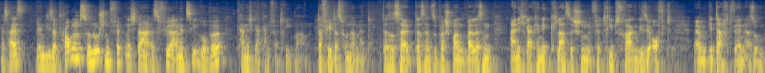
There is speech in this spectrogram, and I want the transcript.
Das heißt, wenn dieser Problem-Solution-Fit nicht da ist für eine Zielgruppe, kann ich gar keinen Vertrieb machen. Da fehlt das Fundament. Das ist halt, das ist halt super spannend, weil das sind eigentlich gar keine klassischen Vertriebsfragen, wie sie oft ähm, gedacht werden. Also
